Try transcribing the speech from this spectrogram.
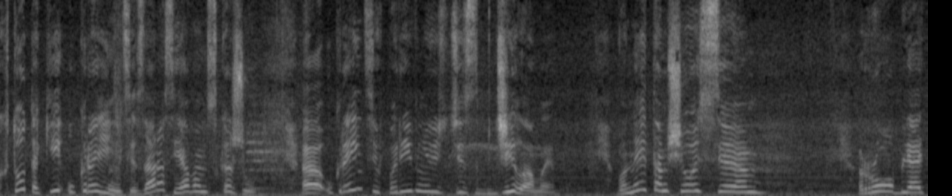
хто такі українці. Зараз я вам скажу. Е, Українців порівнюють з бджілами. Вони там щось е, роблять,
